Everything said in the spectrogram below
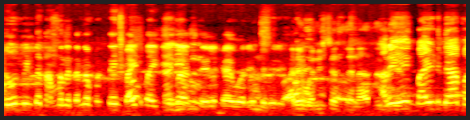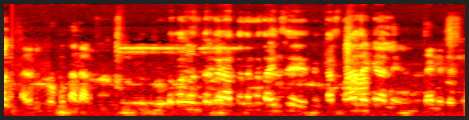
दोन मिनिटं थांबा ना त्यांना फक्त एक बाईट पाहिजे त्याला काय वरिष्ठ. अरे वरिष्ठ असले ना अरे एक बाईट द्या फक्त. अरे तू प्रोटोकॉल आला. प्रोटोकॉल नंतर करा आता त्यांना जायचंय. खास माझ्यासाठी आले. धन्यवाद.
